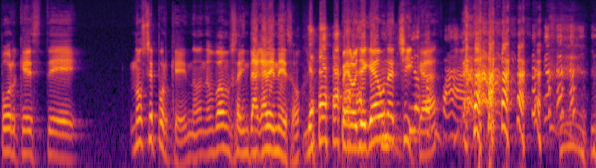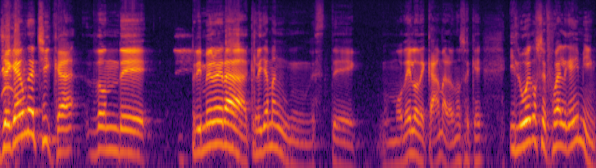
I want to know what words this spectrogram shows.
porque este, no sé por qué, no, no vamos a indagar en eso, pero llegué a una chica, llegué a una chica donde primero era, que le llaman, este, modelo de cámara o no sé qué, y luego se fue al gaming,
